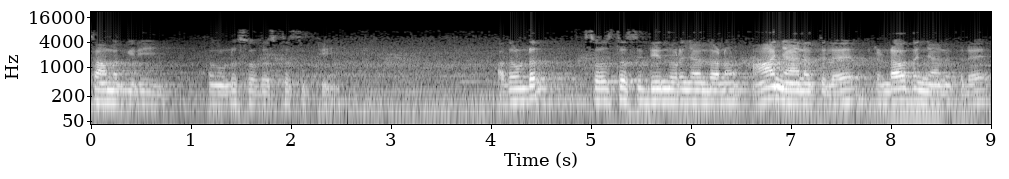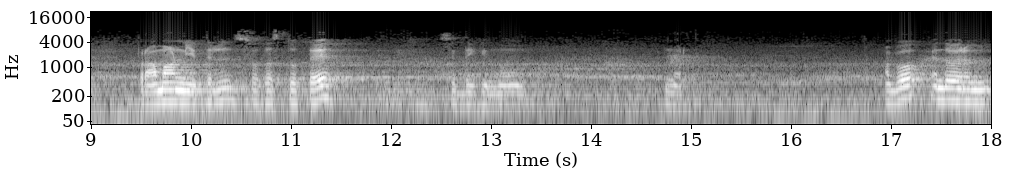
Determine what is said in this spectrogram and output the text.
സാമഗ്രി. അതുകൊണ്ട് സ്വതസ്ഥസിദ്ധി അതുകൊണ്ട് സ്വതസ്ഥസിദ്ധി എന്ന് പറഞ്ഞാൽ എന്താണ്? ആ ജ്ഞാനത്തിലെ രണ്ടാമത്തെ ജ്ഞാനത്തിലെ പ്രാമാണ്യത്തിൽ സ്വതസ്ത്വത്തെ സിദ്ധിക്കുന്നു എന്നർത്ഥം. അപ്പോ എന്തോരം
